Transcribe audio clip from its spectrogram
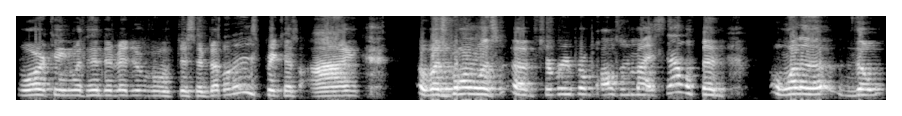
working with individuals with disabilities because I was born with uh, cerebral palsy myself, and one of the,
